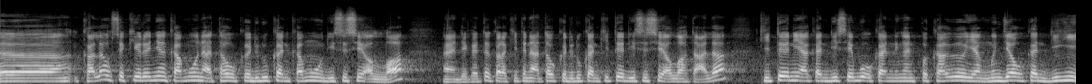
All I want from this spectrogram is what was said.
uh, kalau sekiranya kamu nak tahu kedudukan kamu di sisi Allah Ha, dia kata kalau kita nak tahu kedudukan kita di sisi Allah Ta'ala, kita ni akan disebutkan dengan perkara yang menjauhkan diri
